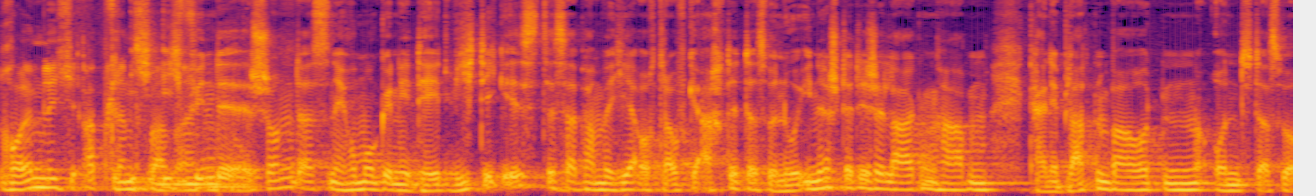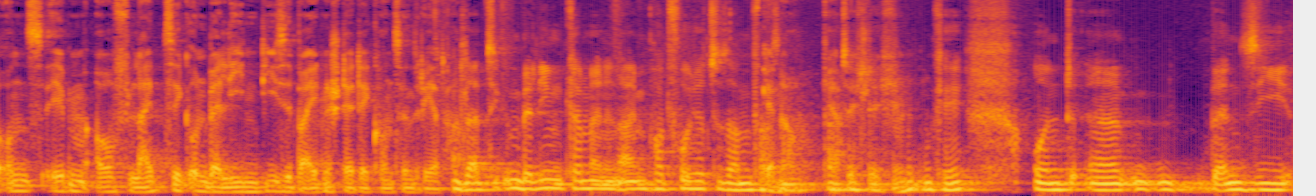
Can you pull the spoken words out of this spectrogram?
räumlich abgrenzbar ich, ich sein. finde schon, dass eine Homogenität wichtig ist. Deshalb haben wir hier auch darauf geachtet, dass wir nur innerstädtische Lagen haben, keine Plattenbauten und dass wir uns eben auf Leipzig und Berlin, diese beiden Städte konzentriert haben. Und Leipzig und Berlin kann man in einem Portfolio zusammenfassen. Genau, Tatsächlich. ja. Mhm. Okay. Und äh, wenn Sie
